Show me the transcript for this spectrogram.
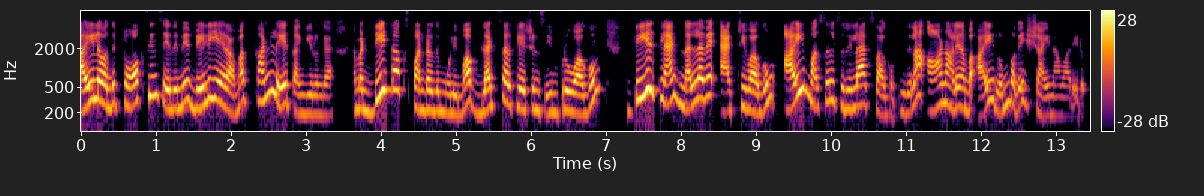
ஐல வந்து டாக்ஸின்ஸ் எதுவுமே வெளியேறாம கண்ணிலேயே தங்கிருங்க. நம்ம டீடாக்ஸ் பண்றது மூலிமா பிளட் சர்க்குலேஷன்ஸ் இம்ப்ரூவ் ஆகும். டீர் கிளாண்ட் நல்லாவே ஆக்டிவ் ஆகும். ஐ மசில்ஸ் ரிலாக்ஸ் ஆகும். இதெல்லாம் ஆனாலே நம்ம ஐ ரொம்பவே ஷைனா மாறிடும்.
